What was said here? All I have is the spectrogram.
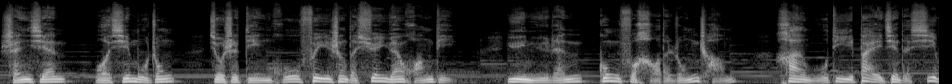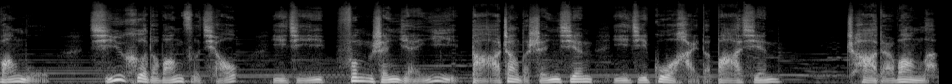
神仙，我心目中就是鼎湖飞升的轩辕皇帝。遇女人功夫好的荣成，汉武帝拜见的西王母，齐贺的王子乔，以及《封神演义》打仗的神仙，以及过海的八仙，差点忘了，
